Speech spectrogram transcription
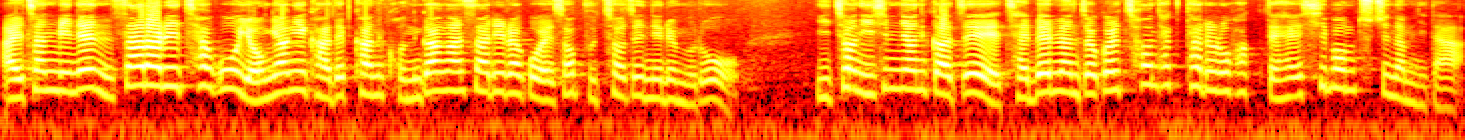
알찬미는 쌀알이 차고 영양이 가득한 건강한 쌀이라고 해서 붙여진 이름으로 2020년까지 재배 면적을 1000헥타르로 확대해 시범 추진합니다.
